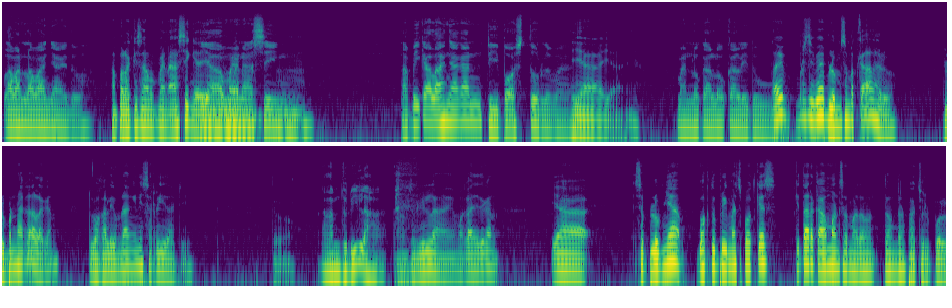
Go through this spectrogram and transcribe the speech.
Lawan-lawannya itu. Apalagi sama pemain asing ya Ya, pemain main- asing. Hmm. Tapi kalahnya kan di postur tuh mas iya iya iya. Main lokal-lokal itu. Tapi Persebaya belum sempat kalah loh. Belum pernah kalah kan. Dua kali menang ini seri tadi tuh Alhamdulillah. Alhamdulillah ya, makanya itu kan ya sebelumnya waktu pre-match podcast kita rekaman sama teman- teman-teman Bajul Pol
